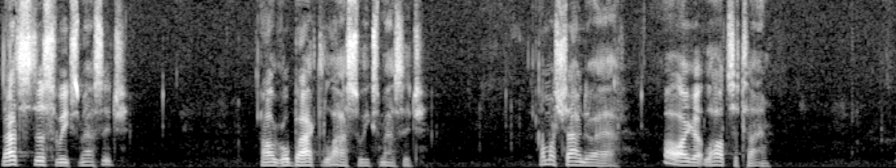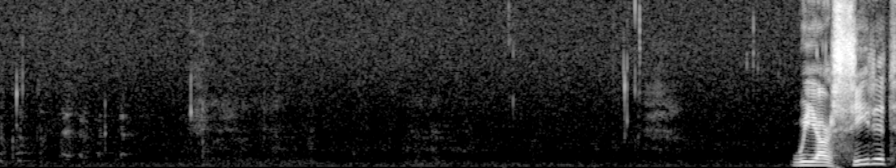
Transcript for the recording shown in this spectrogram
That's this week's message. I'll go back to last week's message. How much time do I have? Oh, I got lots of time. We are seated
